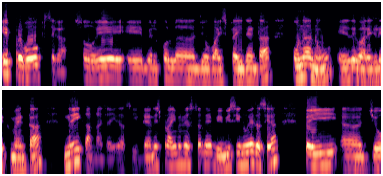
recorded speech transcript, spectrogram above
ਇਹ ਪ੍ਰੋਵੋਕਡ ਸੀਗਾ। ਸੋ ਇਹ ਇਹ ਬਿਲਕੁਲ ਜੋ ਵਾਈਸ ਪ੍ਰੈਜ਼ੀਡੈਂਟ ਆ ਉਹਨਾਂ ਨੂੰ ਇਹਦੇ ਬਾਰੇ ਜਿਹੜੇ ਕਮੈਂਟ ਆ ਨਹੀਂ ਕਰਨਾ ਚਾਹੀਦਾ ਸੀ। ਡੈਨਿਸ਼ ਪ੍ਰਾਈਮ ਮਿਨਿਸਟਰ ਨੇ ਬੀਬੀਸੀ ਨੂੰ ਇਹ ਦੱਸਿਆ ਵੀ ਅਹ, ਜੋ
